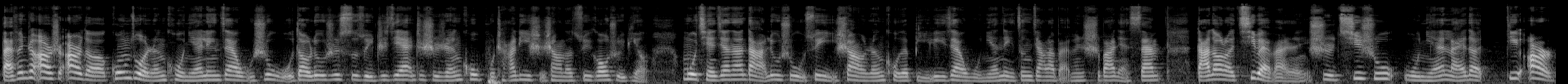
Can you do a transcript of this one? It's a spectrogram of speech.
百分之二十二的工作人口年龄在五十五到六十四岁之间，这是人口普查历史上的最高水平。目前，加拿大六十五岁以上人口的比例在五年内增加了百分之十八点三，达到了七百万人，是七十五年来的第二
